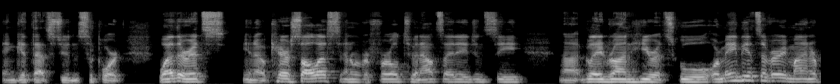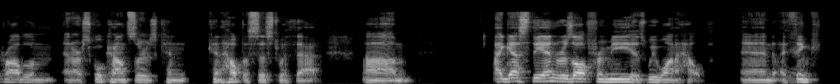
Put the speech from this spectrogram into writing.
and get that student support. Whether it's you know Care Solace and a referral to an outside agency, uh, Glade Run here at school, or maybe it's a very minor problem and our school counselors can can help assist with that. Um, I guess the end result for me is we want to help, and I yeah. think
